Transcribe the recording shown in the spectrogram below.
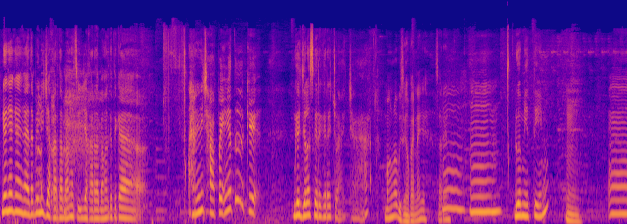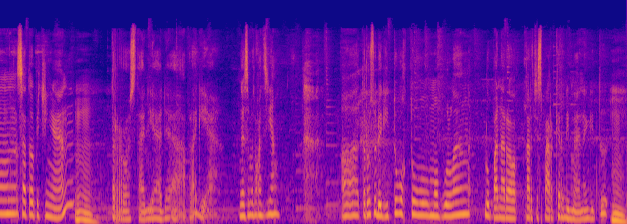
Gak, gak, gak, gak, tapi ini Jakarta banget sih, Jakarta banget ketika hari ini capeknya tuh kayak gak jelas gara-gara cuaca. Emang lo habis ngapain aja seharian? Hmm, hmm, dua meeting, Hmm. hmm, satu pitchingan, Mm-mm. Terus tadi ada apa lagi ya? Nggak sempat makan siang. Eh, terus udah gitu waktu mau pulang lupa naruh karcis parkir di mana gitu. Hmm.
